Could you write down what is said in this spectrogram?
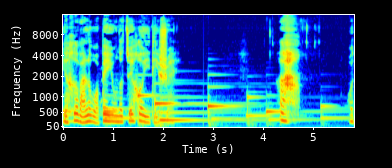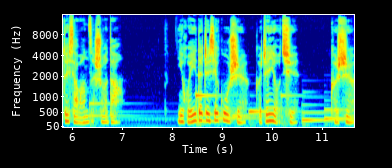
也喝完了我备用的最后一滴水。啊，我对小王子说道：“你回忆的这些故事可真有趣。可是，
